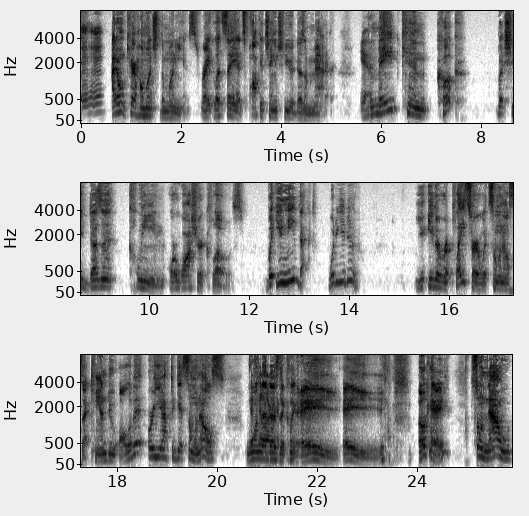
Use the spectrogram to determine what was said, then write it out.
hmm I don't care how much the money is, right? Let's say it's pocket change to you, it doesn't matter. Yeah. The maid can cook, but she doesn't clean or wash your clothes. But you need that. What do you do? You either replace her with someone else that can do all of it, or you have to get someone else, one that does the clean. Hey, hey. Okay. So now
